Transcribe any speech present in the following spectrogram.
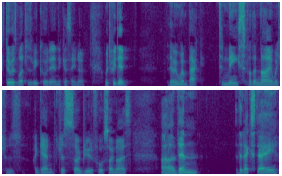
to do as much as we could in the casino, which we did. Then we went back to Nice for the night, which was, again, just so beautiful, so nice. Uh, then the next day,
